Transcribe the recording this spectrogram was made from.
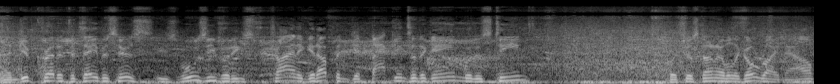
And give credit to Davis. Here's he's woozy, but he's trying to get up and get back into the game with his team. But just unable to go right now.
